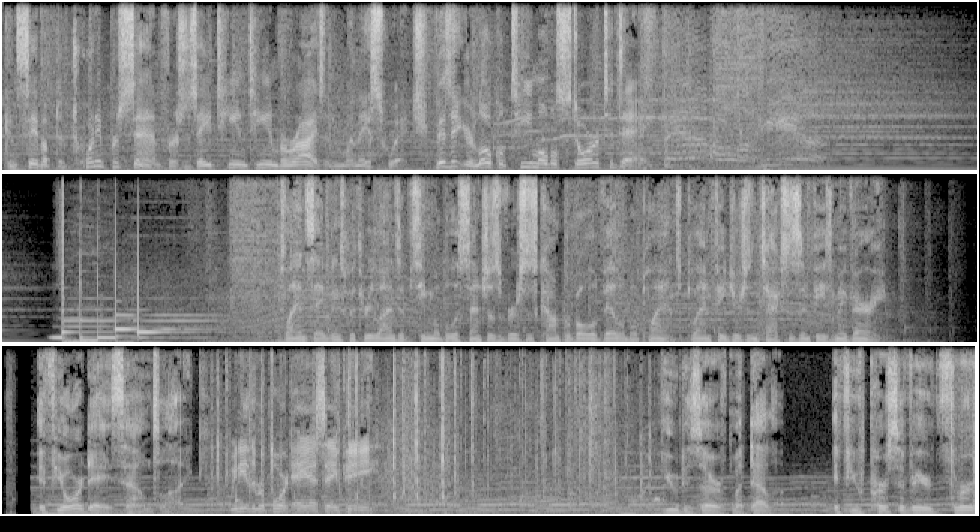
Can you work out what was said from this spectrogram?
can save up to 20% versus AT&T and Verizon when they switch. Visit your local T-Mobile store today. Plan savings with three lines of T Mobile Essentials versus comparable available plans. Plan features and taxes and fees may vary. If your day sounds like We need the report ASAP. you deserve Modelo, if you've persevered through,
